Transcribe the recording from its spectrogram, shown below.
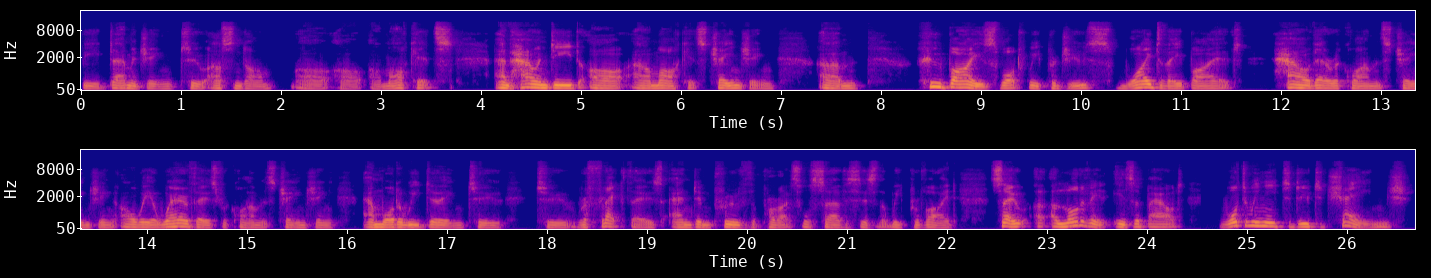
be damaging to us and our, our, our, our markets? And how indeed are our markets changing? Um, who buys what we produce? Why do they buy it? how are their requirements changing? Are we aware of those requirements changing? And what are we doing to to reflect those and improve the products or services that we provide? So a, a lot of it is about what do we need to do to change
